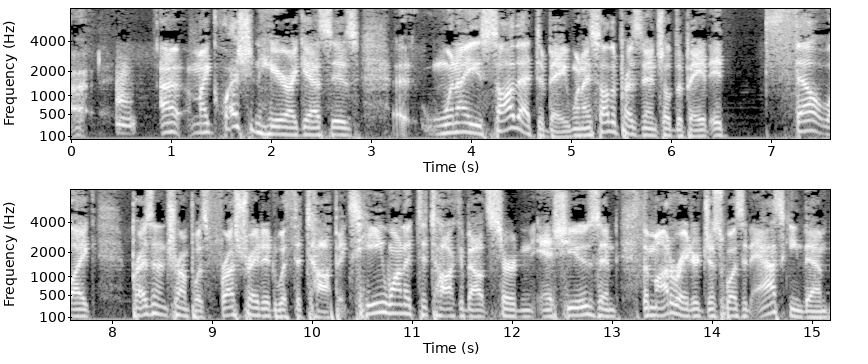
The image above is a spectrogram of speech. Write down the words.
uh, my question here, I guess, is uh, when I saw that debate, when I saw the presidential debate, it felt like President Trump was frustrated with the topics. He wanted to talk about certain issues, and the moderator just wasn't asking them.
